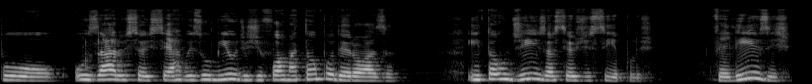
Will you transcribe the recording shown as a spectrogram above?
por usar os seus servos humildes de forma tão poderosa. Então diz a seus discípulos: Felizes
